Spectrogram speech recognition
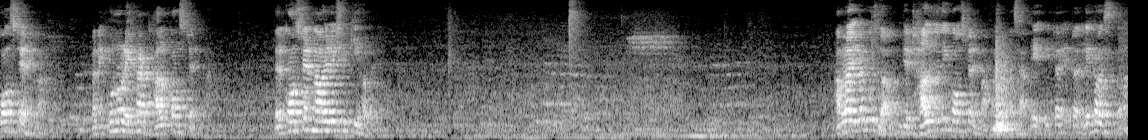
কনস্ট্যান্ট না মানে কোনো রেখার ঢাল কনস্ট্যান্ট না, তাহলে কনস্ট্যান্ট না হলে সে কি হবে? আমরা এটা বুঝলাম যে ঢাল যদি কনস্ট্যান্ট না হয় আচ্ছা এটা এটা লেখা হয়েছে না?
